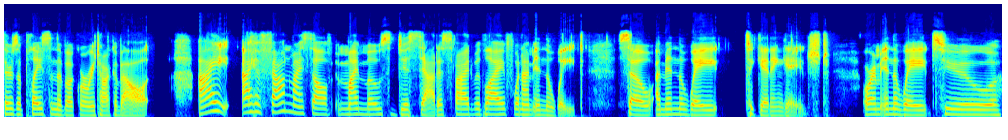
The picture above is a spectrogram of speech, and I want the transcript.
there's a place in the book where we talk about I I have found myself my most dissatisfied with life when I'm in the wait. So I'm in the wait to get engaged or I'm in the wait to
